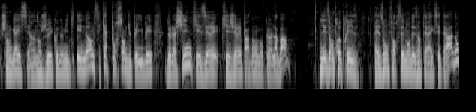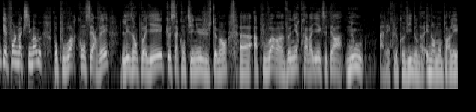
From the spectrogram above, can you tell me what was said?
Shanghai, c'est un enjeu économique énorme. C'est 4% du PIB de la Chine qui est géré, pardon, donc, euh, là-bas. Les entreprises, elles ont forcément des intérêts, etc. Donc elles font le maximum pour pouvoir conserver les employés, que ça continue justement euh, à pouvoir euh, venir travailler, etc. Nous, avec le Covid, on a énormément parlé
